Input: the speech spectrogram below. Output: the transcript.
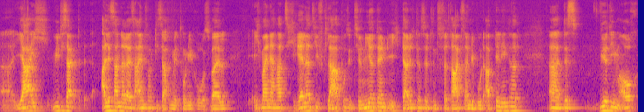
Äh, ja, ich, wie gesagt, alles andere ist einfach die Sache mit Toni Kroos, weil ich meine, er hat sich relativ klar positioniert, denke ich, dadurch, dass er das Vertragsangebot abgelehnt hat äh, das wird ihm auch,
